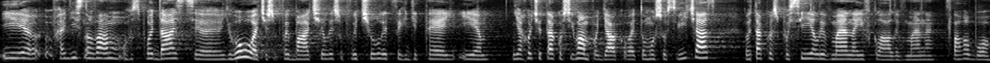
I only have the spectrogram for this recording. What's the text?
І хай дійсно вам Господь дасть е, його очі, щоб ви бачили, щоб ви чули цих дітей. І я хочу також і вам подякувати, тому що в свій час ви також посіяли в мене і вклали в мене. Слава Богу.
